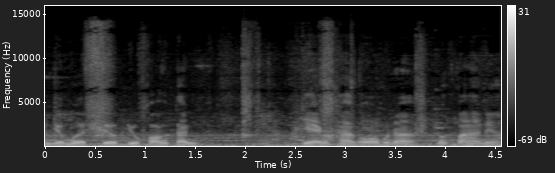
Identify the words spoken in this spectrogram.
นอยู่มืดเติบอยู่ข้องตัน แก่งทางอ๋อพุ่นน่ะเบิ่งฟ้าเนี่ย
